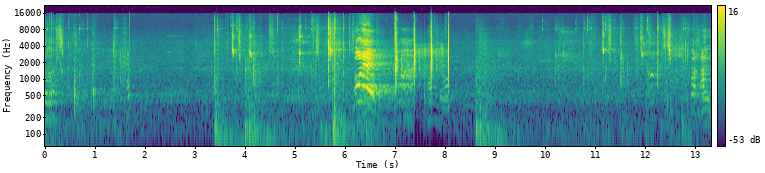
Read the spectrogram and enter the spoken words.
Dole. Lec.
